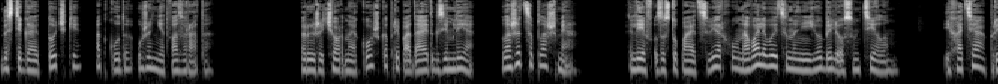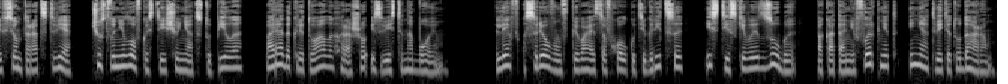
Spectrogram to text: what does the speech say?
Достигают точки, откуда уже нет возврата. Рыжая-черная кошка припадает к земле, ложится плашмя. Лев заступает сверху, наваливается на нее белесым телом. И хотя при всем-то родстве чувство неловкости еще не отступило, Порядок ритуала хорошо известен обоим. Лев с ревом впивается в холку тигрицы и стискивает зубы, пока та не фыркнет и не ответит ударом.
